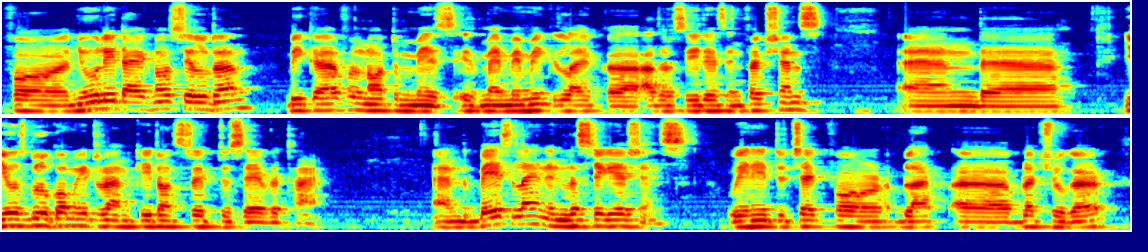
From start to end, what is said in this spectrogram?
For newly diagnosed children be careful not to miss. It may mimic like uh, other serious infections. And uh, use glucometer and ketone strip to save the time. And the baseline investigations. we need to check for blood, uh, blood sugar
